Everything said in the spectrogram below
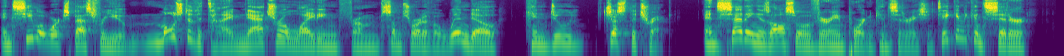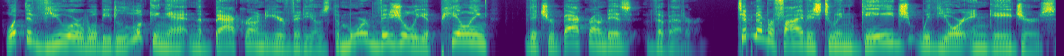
and see what works best for you. Most of the time, natural lighting from some sort of a window can do just the trick. And setting is also a very important consideration. Take into consider what the viewer will be looking at in the background of your videos. The more visually appealing that your background is, the better. Tip number five is to engage with your engagers.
